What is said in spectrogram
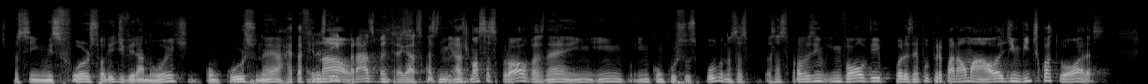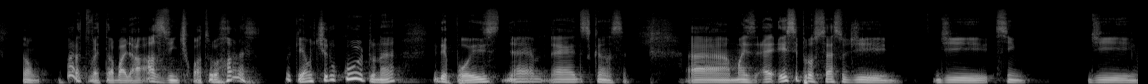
Tipo assim, um esforço ali de virar à noite, concurso, né? A reta Às final. tem prazo para entregar as As, coisas. mi- as nossas provas, né, em, em, em concursos públicos, nossas, essas provas en- envolvem, por exemplo, preparar uma aula de em 24 horas. Então, cara, tu vai trabalhar às 24 horas, porque é um tiro curto, né? E depois é, é, descansa. Ah, mas é esse processo de, de, assim, de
